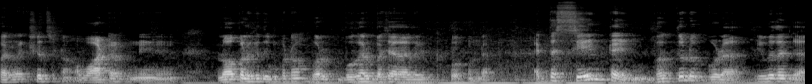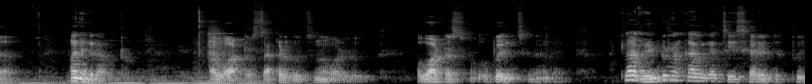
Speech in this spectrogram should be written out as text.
పరిరక్షించడం వాటర్ని లోపలికి దింపడం భూగర్భ జలాలు పోకుండా అట్ ద సేమ్ టైం భక్తులకు కూడా ఈ విధంగా పనికి రావటం. ఆ వాటర్స్ అక్కడికి వచ్చిన వాళ్ళు ఆ వాటర్స్ ఉపయోగించుకునే అట్లా రెండు రకాలుగా చేశారని చెప్పి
